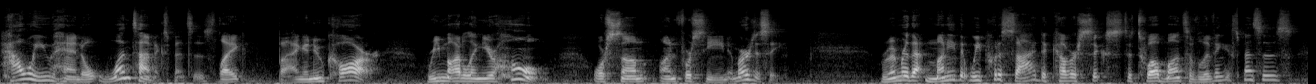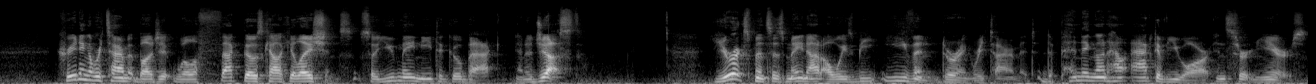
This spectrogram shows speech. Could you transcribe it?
how will you handle one time expenses like buying a new car, remodeling your home, or some unforeseen emergency? Remember that money that we put aside to cover 6 to 12 months of living expenses? Creating a retirement budget will affect those calculations, so you may need to go back and adjust. Your expenses may not always be even during retirement, depending on how active you are in certain years.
